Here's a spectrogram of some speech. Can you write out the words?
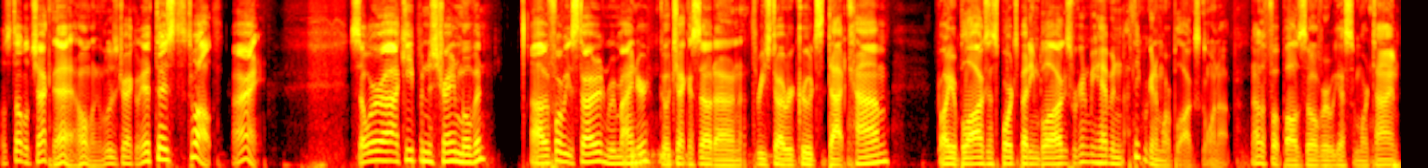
Let's double check that. I'm going lose track of it. It is the 12th. All right. So we're uh, keeping this train moving. Uh, before we get started, reminder go check us out on 3starrecruits.com for all your blogs and sports betting blogs. We're going to be having, I think we're going to have more blogs going up. Now the football's over, we got some more time.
